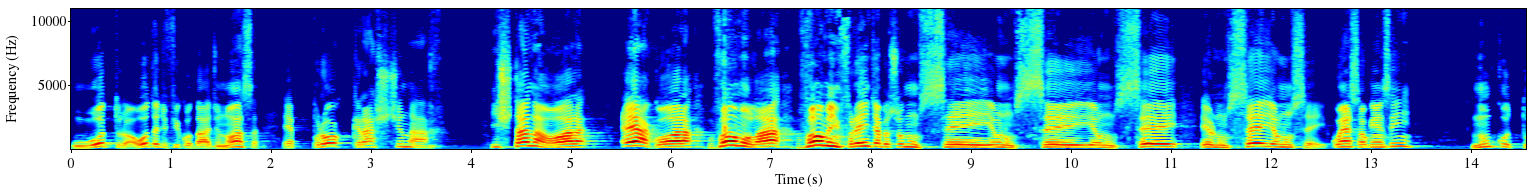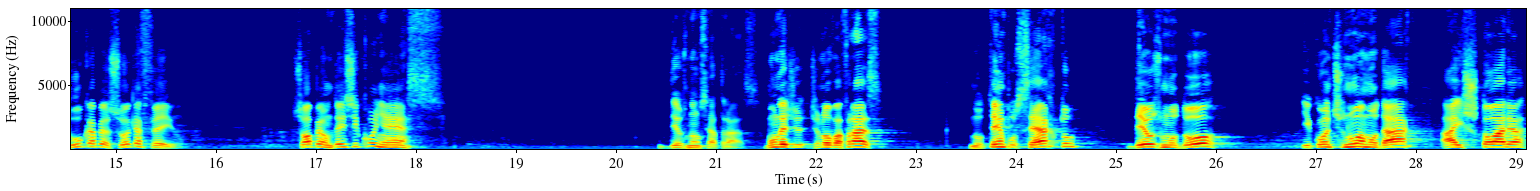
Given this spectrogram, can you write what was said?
O outro, a outra dificuldade nossa é procrastinar. Está na hora, é agora, vamos lá, vamos em frente. A pessoa não sei, eu não sei, eu não sei, eu não sei, eu não sei. Conhece alguém assim? Não cutuca a pessoa que é feio. Só perguntei se conhece. Deus não se atrasa. Vamos ler de novo a frase? No tempo certo, Deus mudou e continua a mudar a história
